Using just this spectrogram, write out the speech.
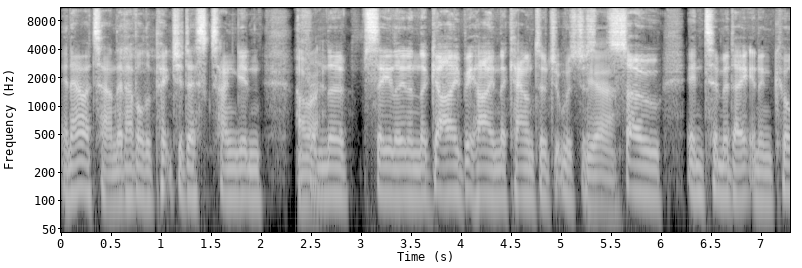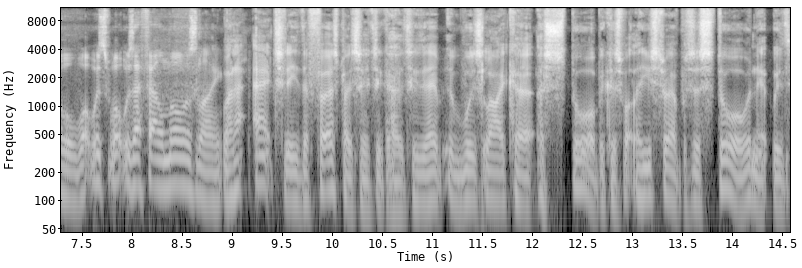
in our town? They'd have all the picture discs hanging from the ceiling, and the guy behind the counter was just Yeah. so intimidating and cool. What was what was FL Moore's like? Well, actually, the first place I had to go to there was like a, a store because what they used to have was a store, wasn't it, with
